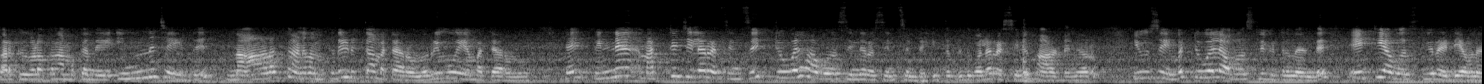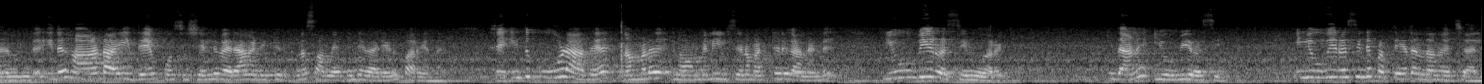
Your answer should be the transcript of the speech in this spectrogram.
വർക്കുകളൊക്കെ നമുക്ക് എന്ത് ഇന്ന് ചെയ്ത് നാളേക്കാണ് നമുക്കിത് എടുക്കാൻ പറ്റാറുള്ളൂ റിമൂവ് ചെയ്യാൻ പറ്റാറുള്ളൂ. പിന്നെ മറ്റ് ചില റെസിൻസ് ട്വൽവ് ഹവേഴ്സിന്റെ റെസിൻസ് ഉണ്ട്. ഇത് ഇതുപോലെ റെസിനും ഹാർഡനറും യൂസ് ചെയ്യുമ്പോൾ ട്വൽവ് ഹവേഴ്സിൽ കിട്ടുന്നുണ്ട്. എയ്റ്റി ഹവേഴ്സിൽ റെഡി ആവുന്നുണ്ട് ഇത് ഹാർഡായി ഇതേ പൊസിഷനിൽ വരാൻ വേണ്ടിയിട്ട് എടുക്കുന്ന സമയത്തിന്റെ കാര്യമാണ് പറയുന്നത്. പക്ഷേ ഇത് കൂടാതെ നമ്മൾ നോർമലി യൂസ് ചെയ്യുന്ന മറ്റൊരു കാരണമുണ്ട് യു വി റെസിൻ എന്ന് പറയും. ഇതാണ് യു വി റെസിൻ ഈ യു വി റെസിന്റെ പ്രത്യേകത എന്താണെന്ന് വെച്ചാൽ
